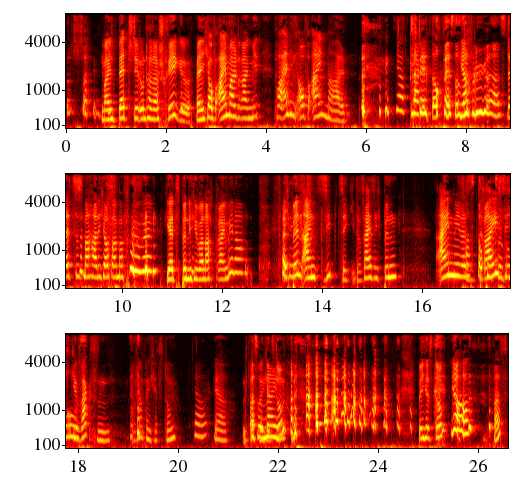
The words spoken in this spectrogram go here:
wahrscheinlich. Mein Bett steht unter einer Schräge. Wenn ich auf einmal drei Meter, vor allen Dingen auf einmal. Ja, du Zack. stellst auch fest, dass Ja. du Flügel hast. Letztes Mal hatte ich auf einmal Flügel. Jetzt bin ich über Nacht drei Meter. Ich bin 1,70. Das heißt, ich bin 1,30 Meter so 30 groß. gewachsen. Oder bin ich jetzt dumm? Ja. Ja. Was Achso, bin ich nein. jetzt dumm? bin ich jetzt dumm? Ja. Was?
